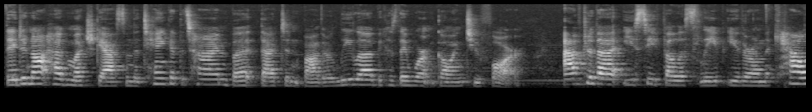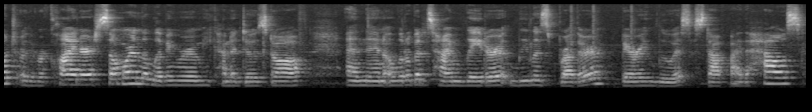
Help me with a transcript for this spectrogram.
They did not have much gas in the tank at the time, but that didn't bother Leila because they weren't going too far. After that, EC fell asleep either on the couch or the recliner, somewhere in the living room. He kind of dozed off. And then a little bit of time later, Leila's brother, Barry Lewis, stopped by the house.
